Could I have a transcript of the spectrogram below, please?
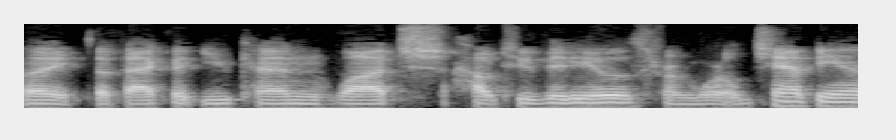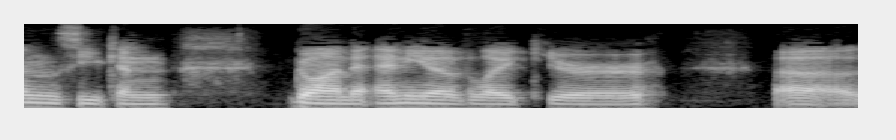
like the fact that you can watch how-to videos from world champions, you can go on to any of like your uh,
